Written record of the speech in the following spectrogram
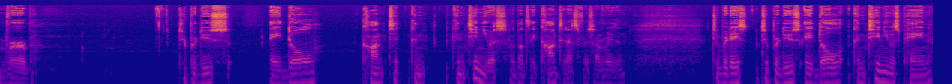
verb. To produce a dull, conti- con- continuous, I was about to say continuous for some reason. To produce, to produce a dull, continuous pain,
